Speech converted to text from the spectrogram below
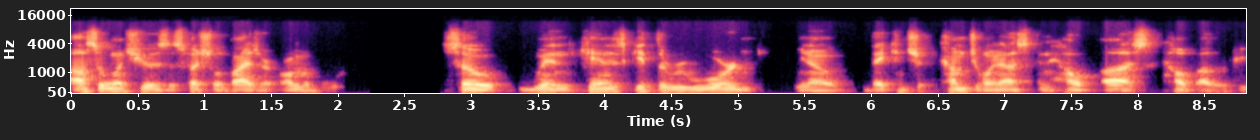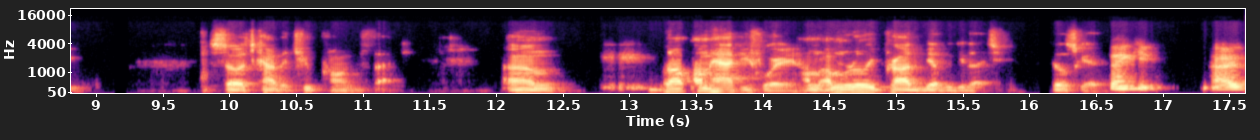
I also want you as a special advisor on the board. So when candidates get the reward, you know, they can come join us and help us help other people. So it's kind of a two pronged effect. Um, but I'm, I'm, happy for you. I'm, I'm really proud to be able to give that to you. Feels good. Thank you. I,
